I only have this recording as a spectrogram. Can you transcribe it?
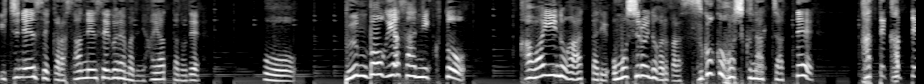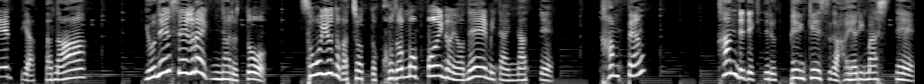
1年生から3年生ぐらいまでに流行ったので、こう、文房具屋さんに行くと、可愛いのがあったり、面白いのがあるからすごく欲しくなっちゃって、買って買ってってやったな4年生ぐらいになると、そういうのがちょっと子供っぽいのよね、みたいになって、缶ペン缶でできてるペンケースが流行りまして、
